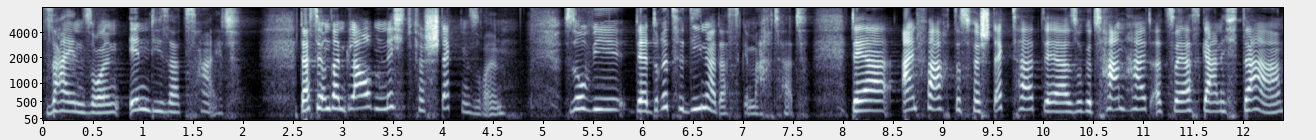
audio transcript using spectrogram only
sein sollen in dieser Zeit. Dass wir unseren Glauben nicht verstecken sollen, so wie der dritte Diener das gemacht hat, der einfach das versteckt hat, der so getan hat, als wäre es gar nicht da.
